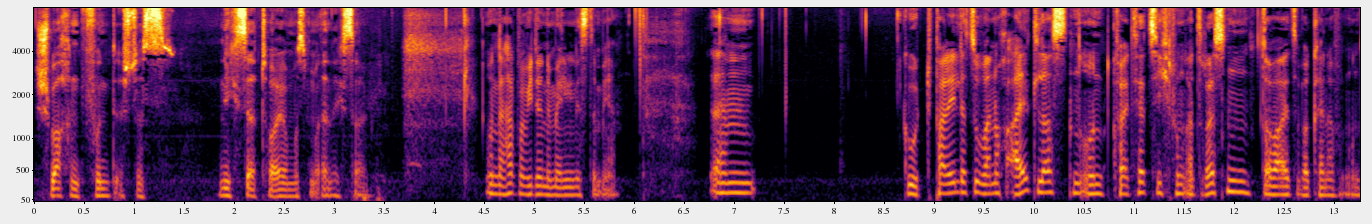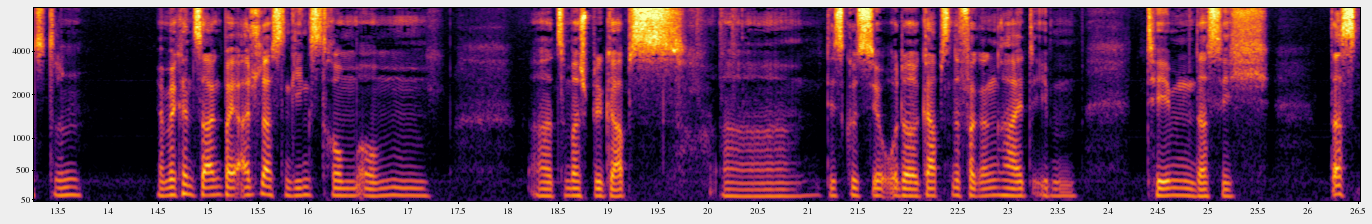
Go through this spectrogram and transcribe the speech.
schwachen Pfund ist das nicht sehr teuer, muss man ehrlich sagen. Und dann hat man wieder eine Mailingliste mehr. Ähm, gut, parallel dazu war noch Altlasten und Qualitätssicherung Adressen. Da war jetzt aber keiner von uns drin. Ja, wir können sagen, bei Altlasten ging es darum, um äh, zum Beispiel gab es äh, Diskussion oder gab es in der Vergangenheit eben Themen, dass sich, dass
